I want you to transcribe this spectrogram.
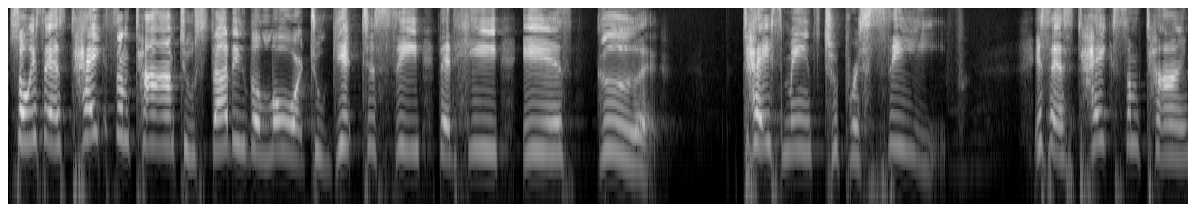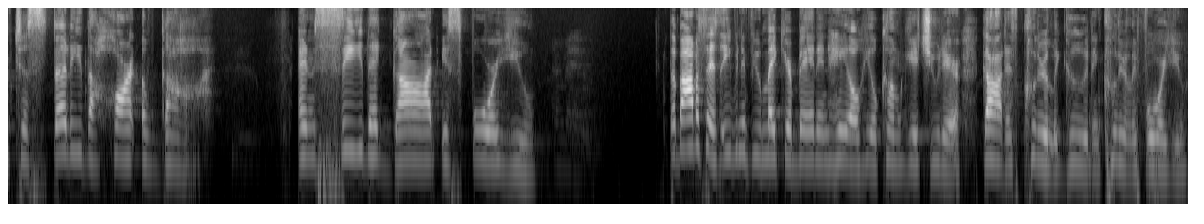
So it says, Take some time to study the Lord to get to see that he is good. Taste means to perceive. It says, take some time to study the heart of God and see that God is for you. The Bible says, even if you make your bed in hell, he'll come get you there. God is clearly good and clearly for you.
